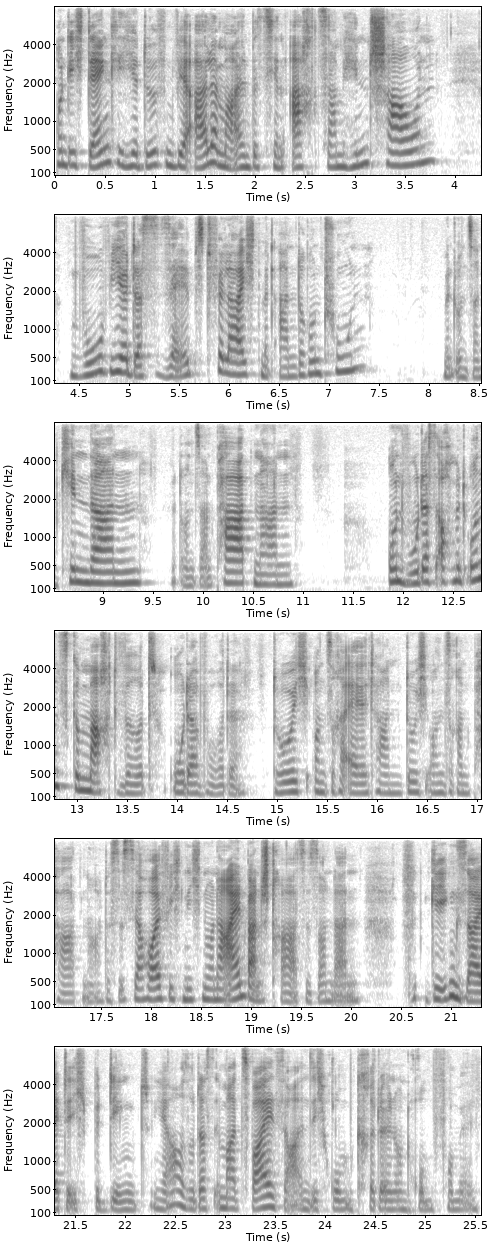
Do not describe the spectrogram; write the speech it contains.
Und ich denke, hier dürfen wir alle mal ein bisschen achtsam hinschauen, wo wir das selbst vielleicht mit anderen tun, mit unseren Kindern, mit unseren Partnern und wo das auch mit uns gemacht wird oder wurde durch unsere Eltern, durch unseren Partner. Das ist ja häufig nicht nur eine Einbahnstraße, sondern gegenseitig bedingt, ja, sodass immer zwei an sich rumkritteln und rumfummeln.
